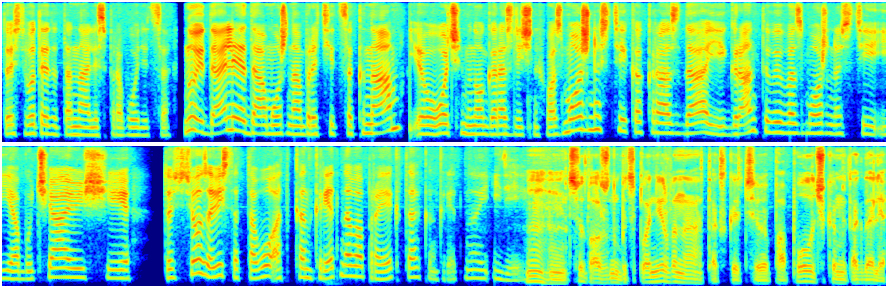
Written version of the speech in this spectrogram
То есть вот этот анализ проводится. Ну и далее, да, можно обратиться к нам. Очень много различных возможностей как раз, да, и грантовые возможности, и обучающие, то есть все зависит от того, от конкретного проекта, конкретной идеи. Угу. Все должно быть спланировано, так сказать, по полочкам и так далее.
